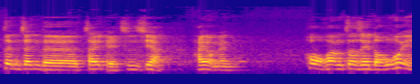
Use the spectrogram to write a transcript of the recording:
认真的栽培之下，还有我们后方这些农会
